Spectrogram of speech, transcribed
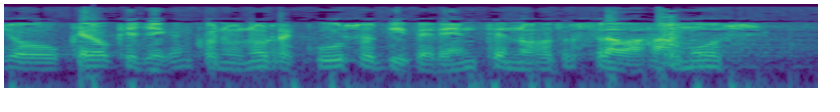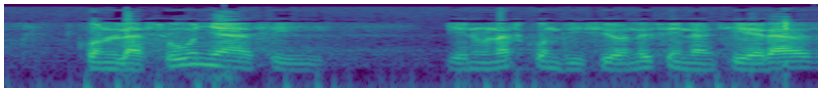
yo creo que llegan con unos recursos diferentes, nosotros trabajamos con las uñas y, y en unas condiciones financieras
